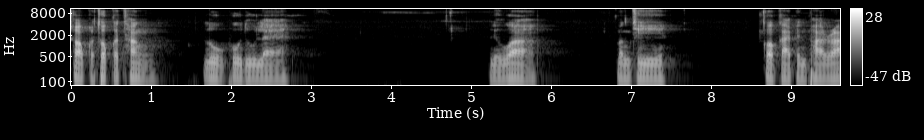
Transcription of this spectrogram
ชอบกระทบกระทั่งลูกผู้ดูแล หรือว่าบางทีก็กลายเป็นภาระ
